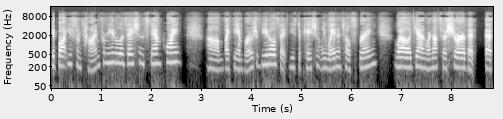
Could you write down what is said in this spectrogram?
it bought you some time from a utilization standpoint, um, like the ambrosia beetles that used to patiently wait until spring. Well, again, we're not so sure that, that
